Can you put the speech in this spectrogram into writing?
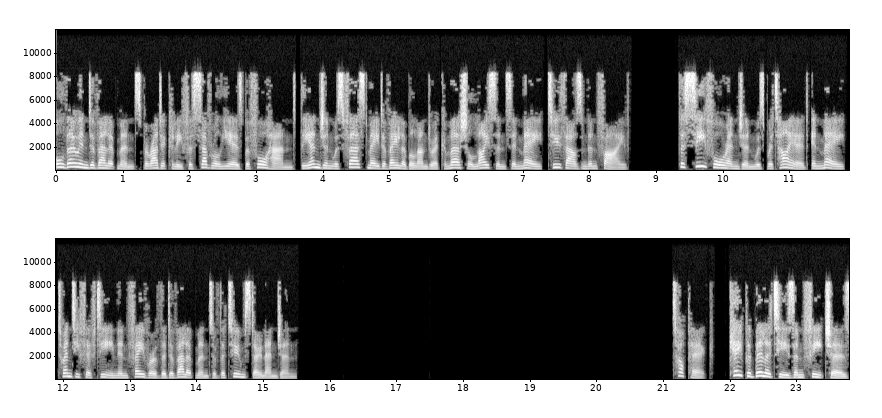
Although in development sporadically for several years beforehand, the engine was first made available under a commercial license in May, 2005. The C4 engine was retired in May, 2015 in favor of the development of the Tombstone engine. Topic. Capabilities and features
